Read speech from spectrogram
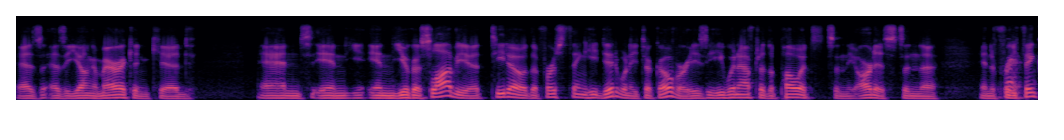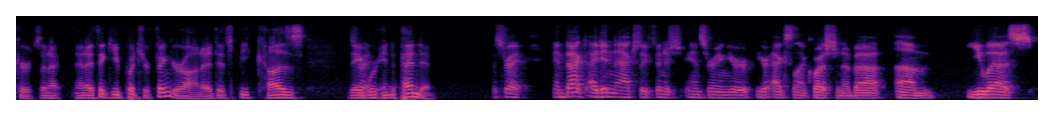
as as a young American kid. And in in Yugoslavia, Tito, the first thing he did when he took over, he's he went after the poets and the artists and the and the free right. thinkers. And I and I think you put your finger on it. It's because they right. were independent. That's right. In fact, I didn't actually finish answering your your excellent question about um, U.S.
